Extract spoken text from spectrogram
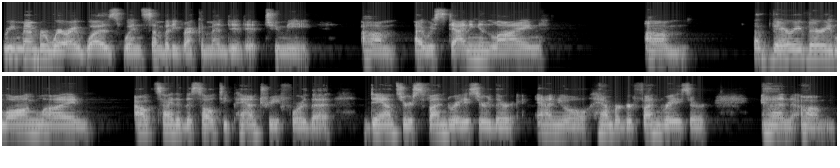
remember where i was when somebody recommended it to me um, i was standing in line um, a very very long line outside of the salty pantry for the dancers fundraiser their annual hamburger fundraiser and um,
